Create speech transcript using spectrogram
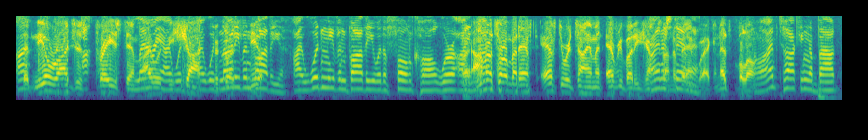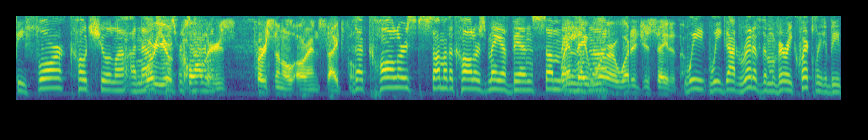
I- that Neil Rogers I- praised him. Larry, I would be would, shocked. I would not even Neil- bother you. I wouldn't even bother you with a phone call where I. I'm not talking about after, after retirement. Everybody jumps on the understand that. bandwagon. That's below. Oh, I'm talking about before Coach Shula announced Were your his retirement. callers personal or insightful? The callers, some of the callers may have been, some may when they have not. were, what did you say to them? We we got rid of them very quickly. To be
